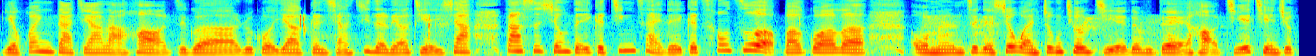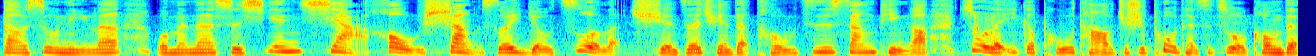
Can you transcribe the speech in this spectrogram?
也欢迎大家了哈。这个如果要更详细的了解一下大师兄的一个精彩的一个操作，包括了我们这个休完中秋节，对不对？好，节前就告诉你了，我们呢是先下后上，所以有做了选择权的投资商品啊，做了一一个葡萄，就是 put 是做空的，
